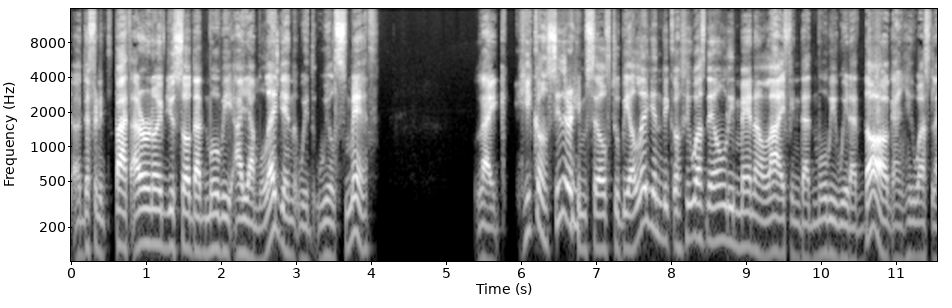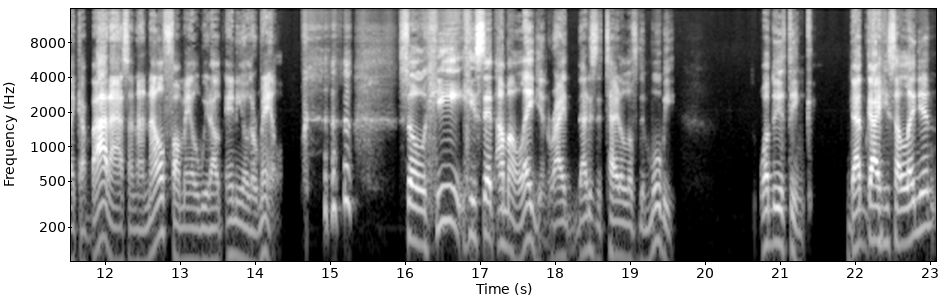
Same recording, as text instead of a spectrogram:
a definite path. I don't know if you saw that movie I Am Legend with Will Smith. Like he considered himself to be a legend because he was the only man alive in that movie with a dog, and he was like a badass and an alpha male without any other male. so he he said, "I'm a legend," right? That is the title of the movie. What do you think? That guy he's a legend?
